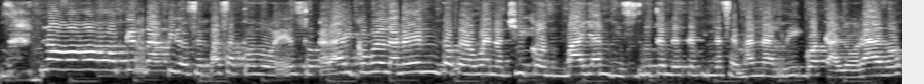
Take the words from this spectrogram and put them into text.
No, qué rápido se pasa todo esto, caray, cómo lo lamento, pero bueno, chicos, vayan, disfruten de este fin de semana rico, acalorado.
